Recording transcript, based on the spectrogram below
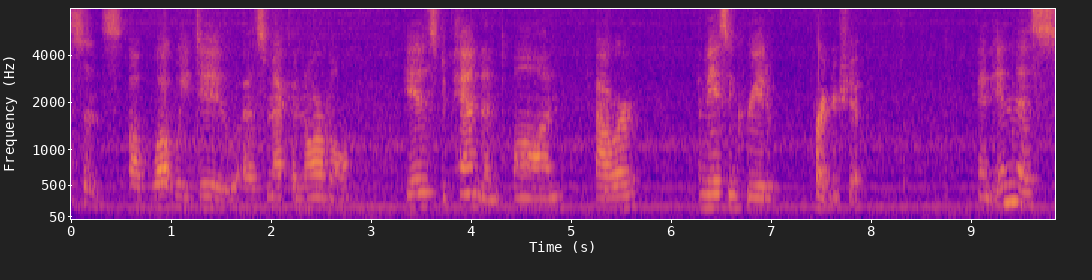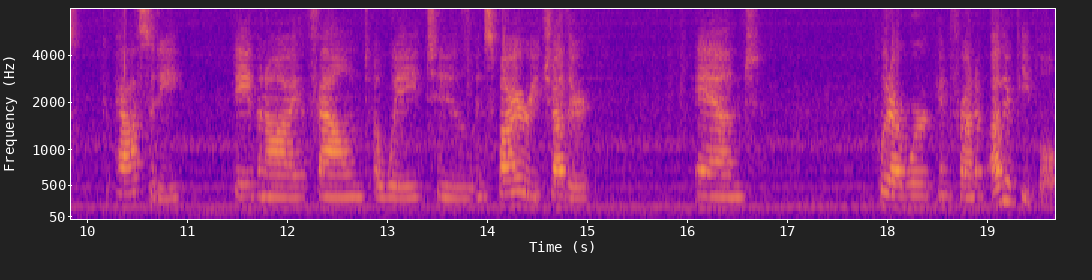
Essence of what we do as Mecca Normal is dependent on our amazing creative partnership. And in this capacity, Dave and I have found a way to inspire each other and put our work in front of other people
